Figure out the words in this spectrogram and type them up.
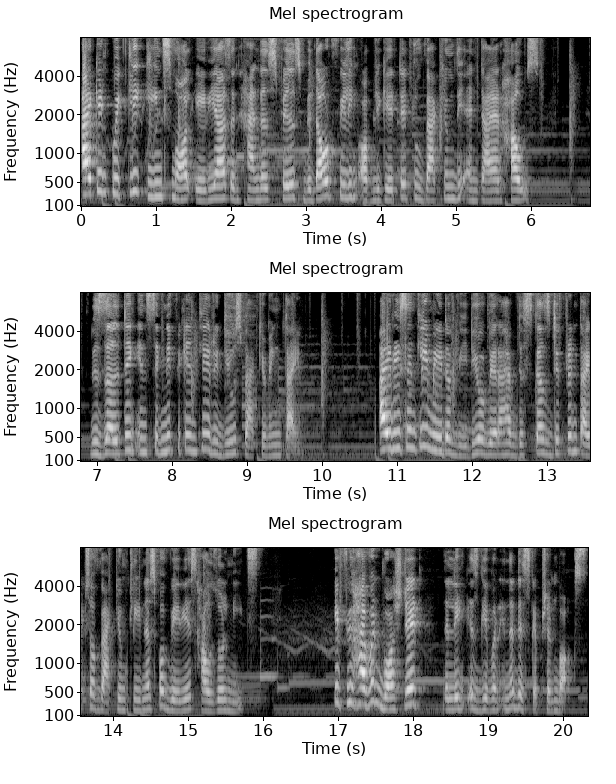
I can quickly clean small areas and handle spills without feeling obligated to vacuum the entire house, resulting in significantly reduced vacuuming time. I recently made a video where I have discussed different types of vacuum cleaners for various household needs. If you haven't watched it, the link is given in the description box.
